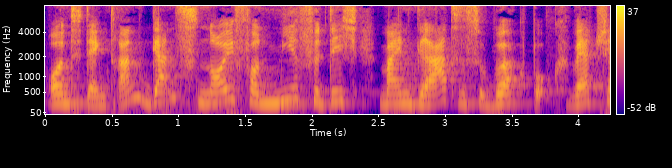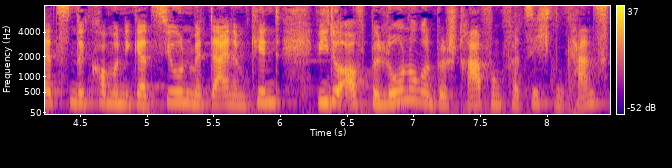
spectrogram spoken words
Und denk dran, ganz neu von mir für dich mein gratis Workbook. Wertschätzende Kommunikation mit deinem Kind, wie du auf Belohnung und Bestrafung verzichten kannst,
